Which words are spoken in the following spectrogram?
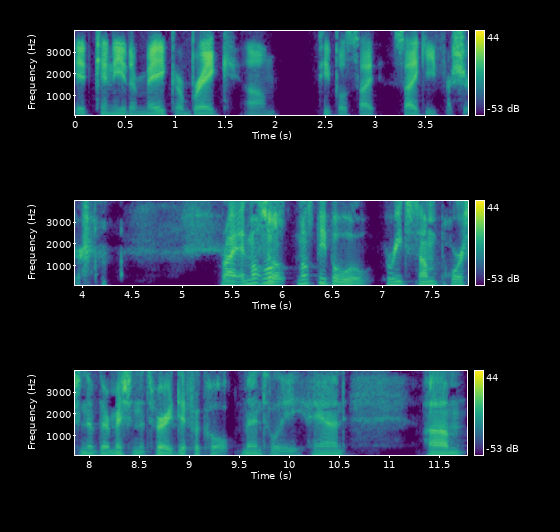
it can either make or break um, people's psyche for sure. Right, and mo- So- most most people will reach some portion of their mission that's very difficult mentally, and um,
